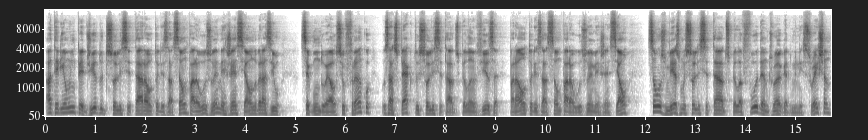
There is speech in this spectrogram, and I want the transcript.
a teriam impedido de solicitar a autorização para uso emergencial no Brasil. Segundo Elcio Franco, os aspectos solicitados pela Anvisa para autorização para uso emergencial são os mesmos solicitados pela Food and Drug Administration,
